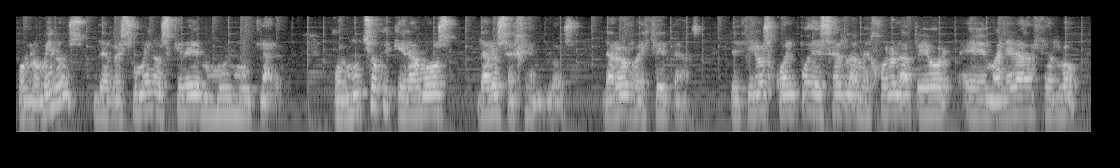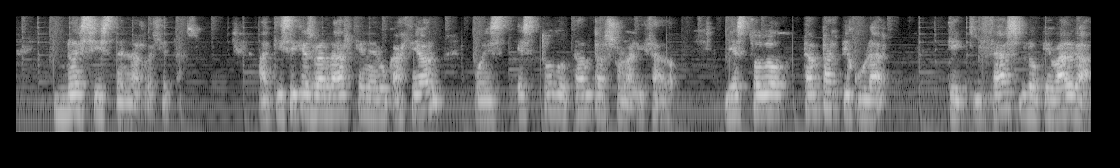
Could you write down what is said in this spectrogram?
por lo menos, de resumen nos quede muy, muy claro. Por mucho que queramos daros ejemplos, daros recetas, deciros cuál puede ser la mejor o la peor eh, manera de hacerlo, no existen las recetas. Aquí sí que es verdad que en educación, pues es todo tan personalizado y es todo tan particular que quizás lo que valga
